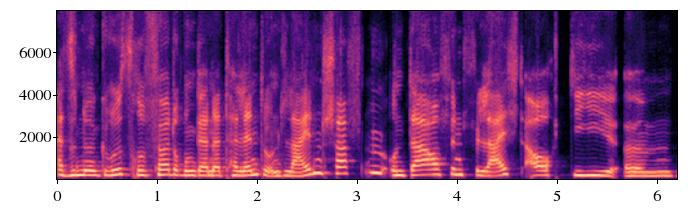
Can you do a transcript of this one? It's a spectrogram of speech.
Also eine größere Förderung deiner Talente und Leidenschaften und daraufhin vielleicht auch die ähm,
